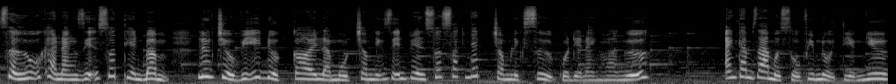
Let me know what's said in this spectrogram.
Sở hữu khả năng diễn xuất thiên bẩm, Lương Triều Vĩ được coi là một trong những diễn viên xuất sắc nhất trong lịch sử của điện ảnh Hoa ngữ. Anh tham gia một số phim nổi tiếng như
